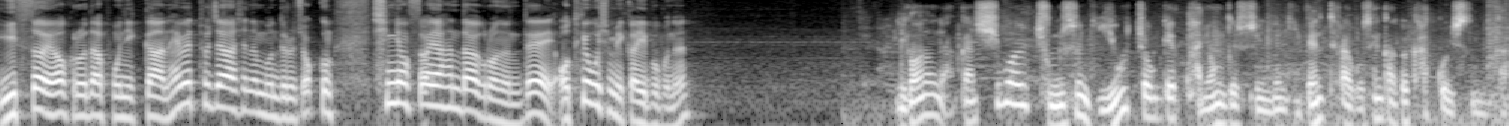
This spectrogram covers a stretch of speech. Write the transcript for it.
있어요. 그러다 보니까 해외 투자하시는 분들은 조금 신경 써야 한다 그러는데 어떻게 보십니까 이 부분은? 이거는 약간 10월 중순 이후 쪽에 반영될 수 있는 이벤트라고 생각을 갖고 있습니다.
